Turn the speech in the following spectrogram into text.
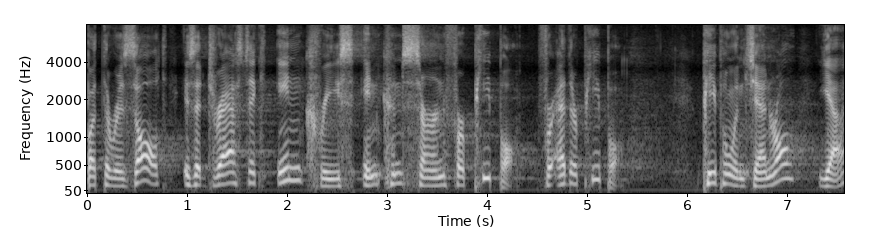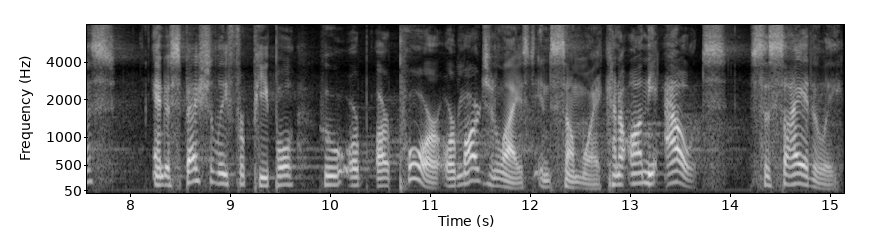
but the result is a drastic increase in concern for people, for other people. People in general, yes, and especially for people who are, are poor or marginalized in some way, kind of on the outs societally.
